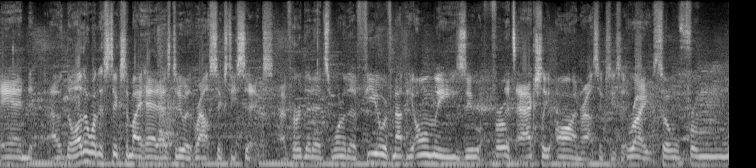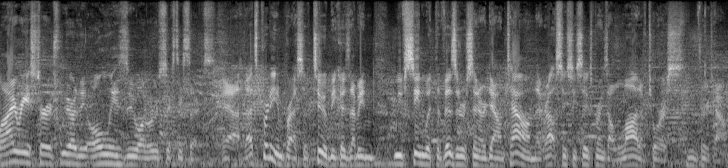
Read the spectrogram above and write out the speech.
And uh, the other one that sticks in my head has to do with Route 66. I've heard that it's one of the few, if not the only, zoo that's actually on Route 66. Right. So from my research, we are the only zoo on Route 66. Yeah, that's pretty impressive too, because I mean, we've seen with the visitor center downtown that Route 66 brings a lot of tourists through town.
